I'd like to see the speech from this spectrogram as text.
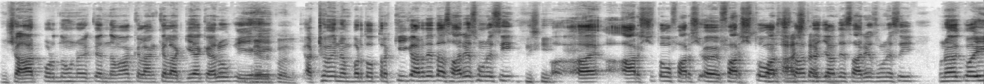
ਹੁਸ਼ਿਆਰਪੁਰ ਨੂੰ ਹੁਣ ਇੱਕ ਨਵਾਂ ਕਲੰਕ ਲੱਗ ਗਿਆ ਕਹਿ ਲਓ ਕਿ ਇਹ ਬਿਲਕੁਲ। 8ਵੇਂ ਨੰਬਰ ਤੋਂ ਤਰੱਕੀ ਕਰਦੇ ਤਾਂ ਸਾਰੇ ਸੋਹਣੇ ਸੀ। ਅਰਸ਼ ਤੋਂ ਫਰਸ਼ ਫਰਸ਼ ਤੋਂ ਅਰਸ਼ ਤੱਕ। ਜਾਂਦੇ ਸਾਰੇ ਸੋਹਣੇ ਸੀ। ਹੁਣ ਕੋਈ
